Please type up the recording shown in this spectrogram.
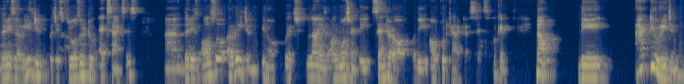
There is a region which is closer to x-axis, and there is also a region, you know, which lies almost at the center of the output characteristics. Okay. Now the active region.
